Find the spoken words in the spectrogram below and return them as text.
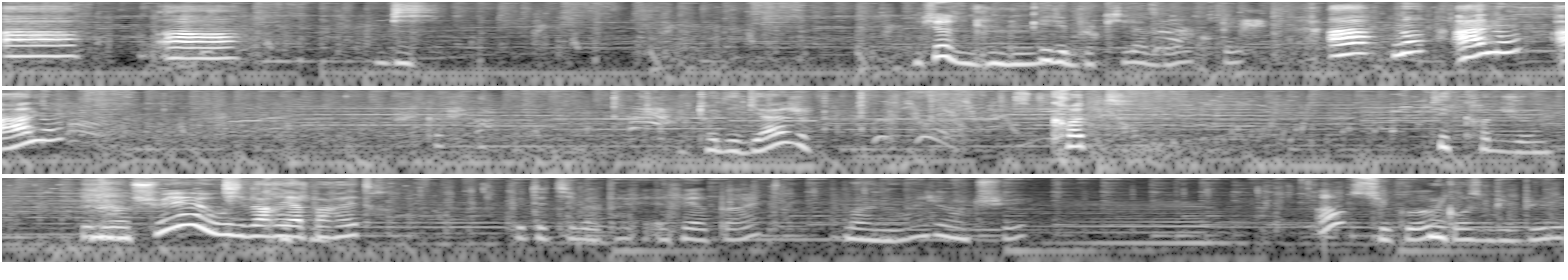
Ah Ah Bi. Il est bloqué là-bas, gros. Ah non Ah non Ah non Toi dégage. Petite crotte. Petite crotte jaune. Ils l'ont tué ou il va réapparaître Peut-être il va ré- réapparaître. Bah non, ils l'ont tué. Ah, c'est quoi Une grosse bubule.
